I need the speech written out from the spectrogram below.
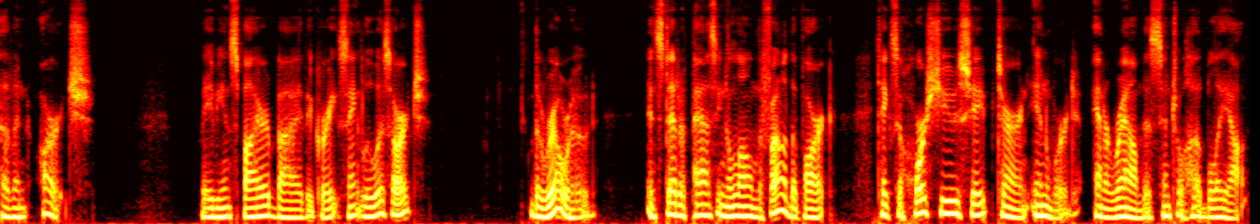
of an arch, maybe inspired by the Great St. Louis Arch. The railroad, instead of passing along the front of the park, takes a horseshoe shaped turn inward and around the central hub layout,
